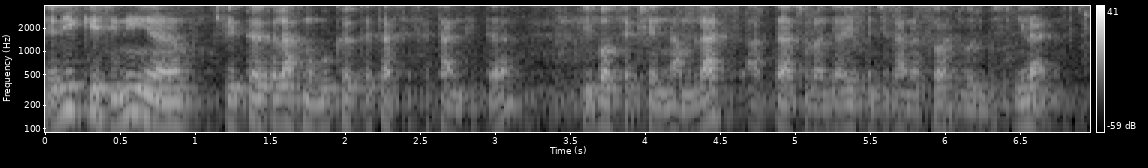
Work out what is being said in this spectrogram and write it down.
Jadi kes ini uh, kita telah membuka kertas siasatan kita di bawah Seksyen 16 Akta Suruhanjaya Pencegahan Rasuah 2009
